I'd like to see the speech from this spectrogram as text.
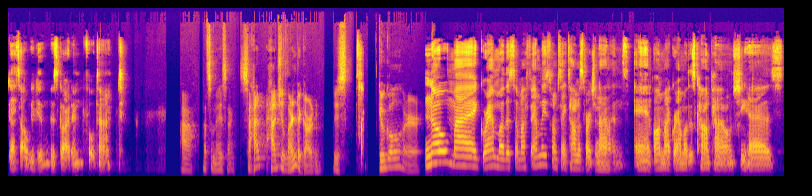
that's all we do is garden full time. Wow, that's amazing. So how how'd you learn to garden? You just Google or? No, my grandmother. So my family is from St. Thomas Virgin Islands, and on my grandmother's compound, she has.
